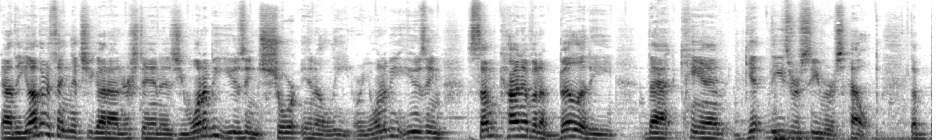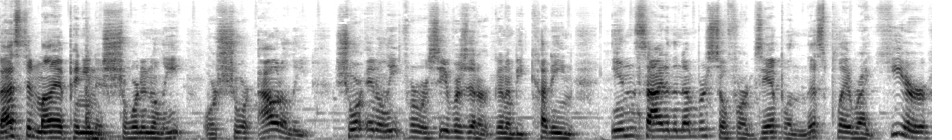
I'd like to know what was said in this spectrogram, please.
Now, the other thing that you got to understand is you want to be using short in elite, or you want to be using some kind of an ability that can get these receivers help. The best, in my opinion, is short in elite or short out elite. Short in elite for receivers that are going to be cutting inside of the numbers. So, for example, in this play right here,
